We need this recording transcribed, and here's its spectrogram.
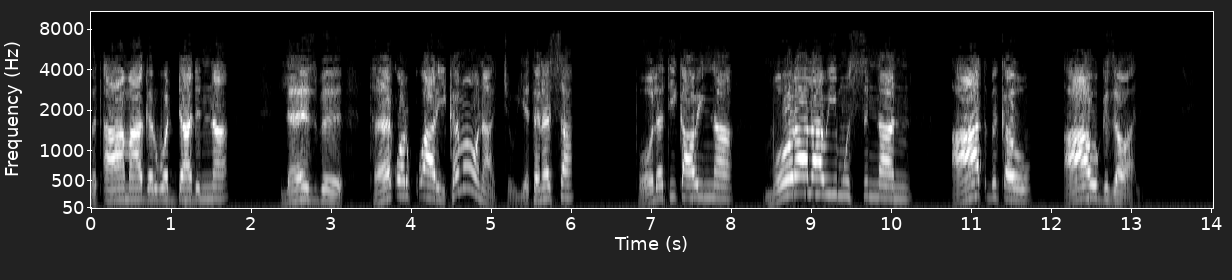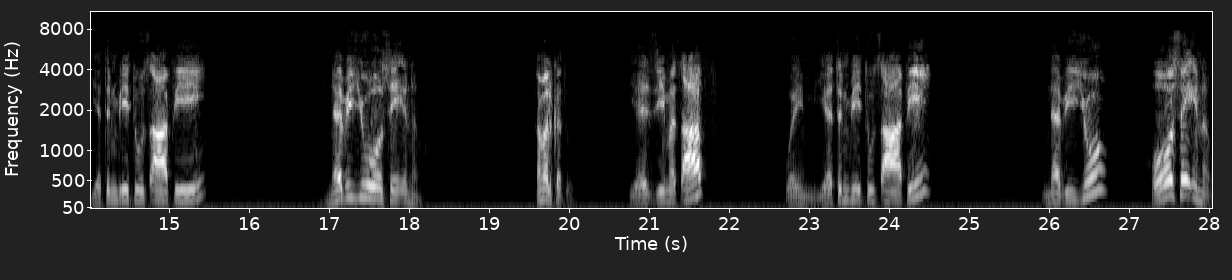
በጣም አገር ወዳድና ለሕዝብ ተቈርቋሪ ከመሆናቸው የተነሣ ፖለቲካዊና ሞራላዊ ሙስናን አጥብቀው አውግዘዋል። የትንቢቱ ጸሐፊ ነቢዩ ሆሴዕ ነው። ተመልከቱ። የዚህ መጽሐፍ ወይም የትንቢቱ ጸሐፊ ነቢዩ ሆሴዕ ነው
